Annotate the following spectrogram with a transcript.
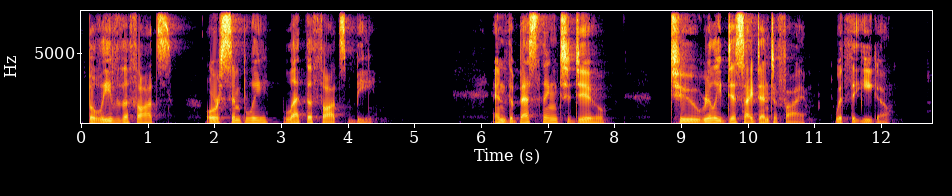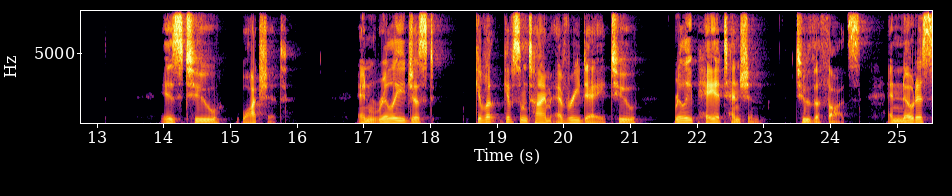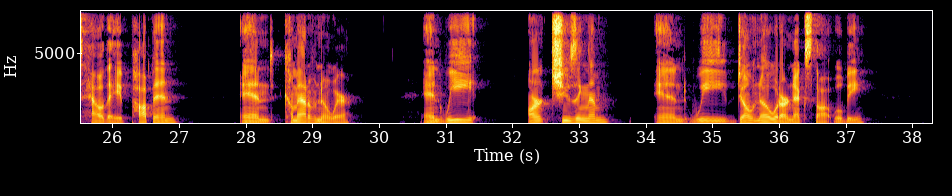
believe the thoughts, or simply let the thoughts be. And the best thing to do to really disidentify with the ego is to watch it and really just give a, give some time every day to really pay attention to the thoughts and notice how they pop in and come out of nowhere. And we aren't choosing them and we don't know what our next thought will be.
